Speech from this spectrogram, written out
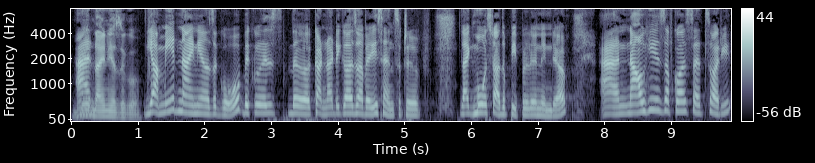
Made nine years ago. Yeah, made nine years ago because the Karnatikas are very sensitive, like most other people in India. And now he is, of course, said sorry.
